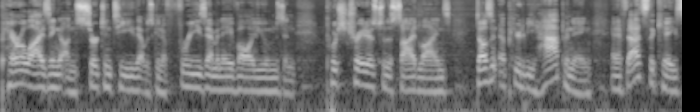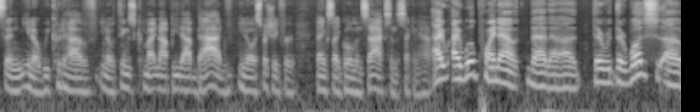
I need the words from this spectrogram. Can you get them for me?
paralyzing uncertainty that was going to freeze M&A volumes and push traders to the sidelines. Doesn't appear to be happening. And if that's the case then you know we could have you know things might not be that bad you know especially for banks like Goldman Sachs in the second half. I, I will point out that uh, there there was uh,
